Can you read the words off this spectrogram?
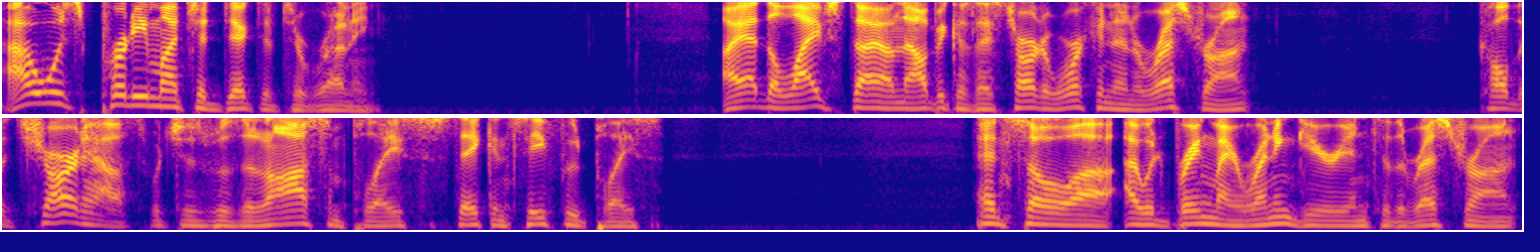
I was pretty much addicted to running. I had the lifestyle now because I started working in a restaurant called the Chart House, which is, was an awesome place, a steak and seafood place. And so uh, I would bring my running gear into the restaurant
